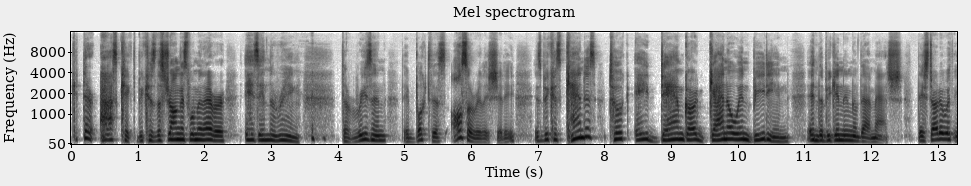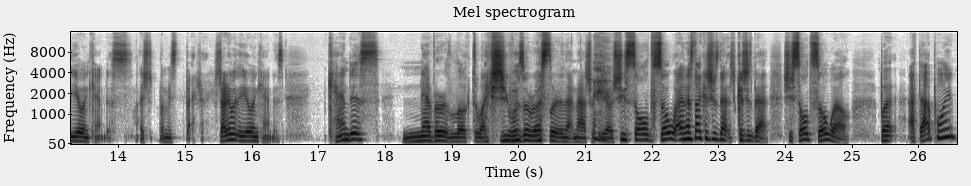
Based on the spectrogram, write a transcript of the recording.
get their ass kicked because the strongest woman ever is in the ring. The reason they booked this also really shitty is because Candice took a damn garganoan beating in the beginning of that match. They started with Io and Candice. I should, let me backtrack. Started with Io and Candice. Candice never looked like she was a wrestler in that match with Io. She sold so well, and it's not because she's that because she's bad. She sold so well, but at that point,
